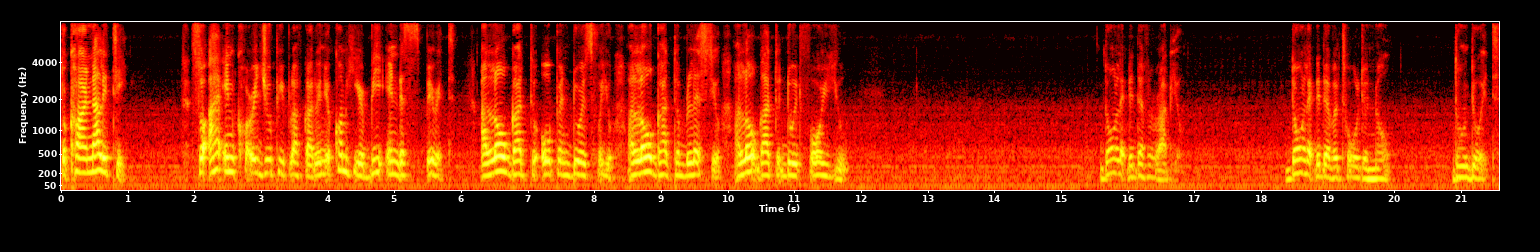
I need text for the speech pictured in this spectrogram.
to carnality. So I encourage you, people of God, when you come here, be in the spirit. Allow God to open doors for you. Allow God to bless you. Allow God to do it for you. Don't let the devil rob you. Don't let the devil told you no. Don't do it.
